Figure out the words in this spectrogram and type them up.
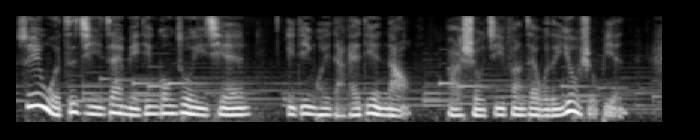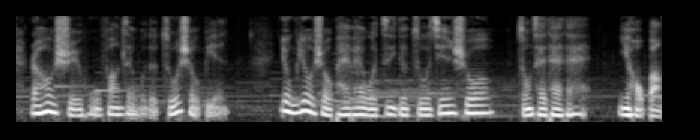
所以我自己在每天工作以前，一定会打开电脑，把手机放在我的右手边，然后水壶放在我的左手边，用右手拍拍我自己的左肩，说：“总裁太太，你好棒。”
